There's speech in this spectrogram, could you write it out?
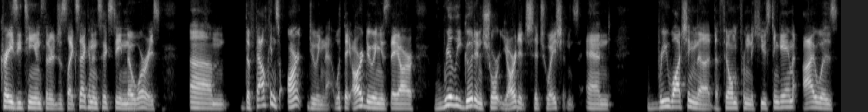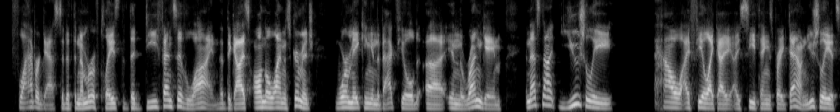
crazy teams that are just like second and 16, no worries. Um, the Falcons aren't doing that. What they are doing is they are really good in short yardage situations. And rewatching the the film from the Houston game, I was flabbergasted at the number of plays that the defensive line, that the guys on the line of scrimmage were making in the backfield uh, in the run game. And that's not usually how I feel like I, I, see things break down. Usually it's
